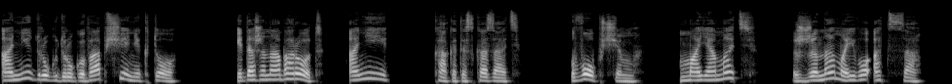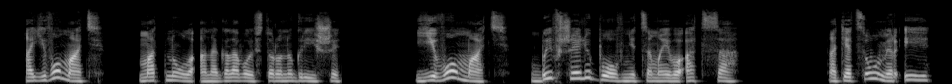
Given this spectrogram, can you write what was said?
Они друг другу вообще никто. И даже наоборот, они, как это сказать, в общем, моя мать — жена моего отца, а его мать, — мотнула она головой в сторону Гриши, его мать — бывшая любовница моего отца. Отец умер и...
